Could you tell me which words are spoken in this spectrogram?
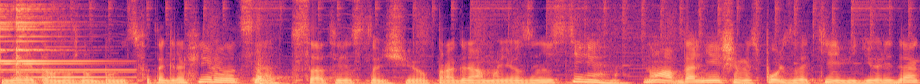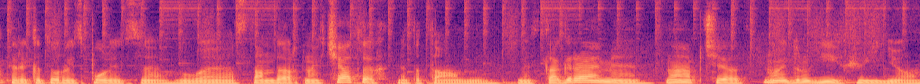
Для этого нужно будет сфотографироваться, в соответствующую программу ее занести, ну а в дальнейшем использовать те видео видеоредакторы, которые используются в стандартных чатах. Это там в Инстаграме, Snapchat, ну и других видео.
